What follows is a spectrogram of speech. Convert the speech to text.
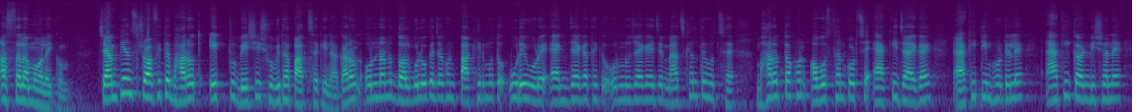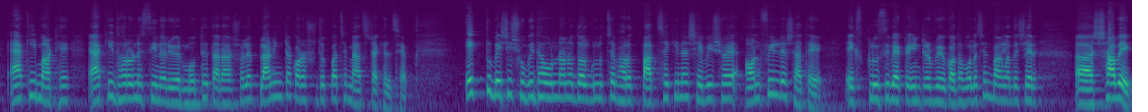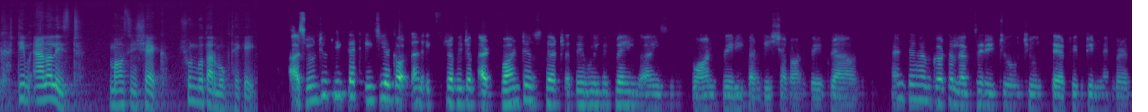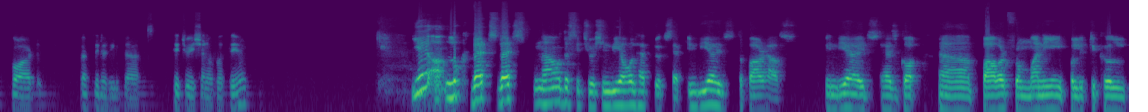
আসসালামু আলাইকুম। চ্যাম্পিয়ন্স ট্রফিতে ভারত একটু বেশি সুবিধা পাচ্ছে কিনা? কারণ অন্যান্য দলগুলোকে যখন পাখির মতো উড়ে উড়ে এক জায়গা থেকে অন্য জায়গায় যে ম্যাচ খেলতে হচ্ছে, ভারত তখন অবস্থান করছে একই জায়গায়, একই টিম হোটেলে, একই কন্ডিশনে একই মাঠে, একই ধরনের সিনারিওর মধ্যে তারা আসলে প্ল্যানিংটা করার সুযোগ পাচ্ছে, ম্যাচটা খেলছে। একটু বেশি সুবিধা অন্যান্য দলগুলোর চেয়ে ভারত পাচ্ছে কিনা সে বিষয়ে অনফিল্ডের সাথে এক্সক্লুসিভ একটা ইন্টারভিউ কথা বলেছেন বাংলাদেশের সাবেক টিম অ্যানালিস্ট মহসিন শেখ শুনবো তার মুখ থেকেই Uh, don't you think that India got an extra bit of advantage that they will be playing uh, is one very condition on very ground, and they have got the luxury to choose their 15 member squad considering the situation over there? Yeah, uh, look, that's that's now the situation we all have to accept. India is the powerhouse. India is, has got uh, power from money, political.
